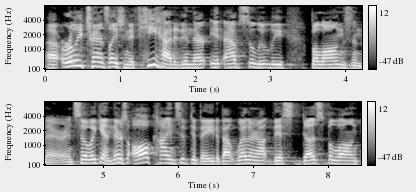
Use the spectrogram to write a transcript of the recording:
uh, early translation, if he had it in there, it absolutely belongs in there. And so again, there's all kinds of debate about whether or not this does belong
